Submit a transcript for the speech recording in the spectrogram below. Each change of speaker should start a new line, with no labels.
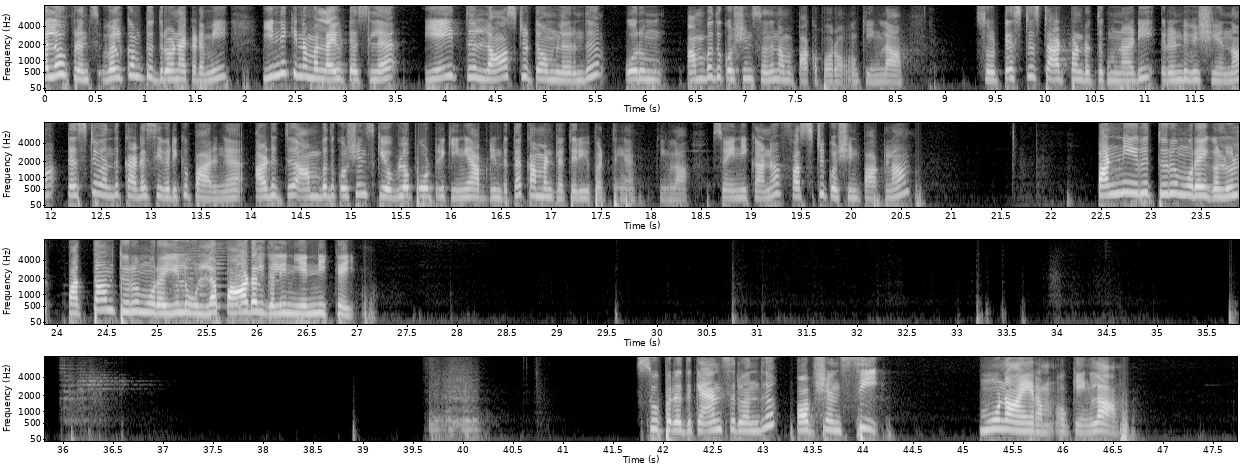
Hello friends welcome to Throne Academy இன்றைக்கி நம்ம live டெஸ்ட்டில் எயித்து லாஸ்ட்டு டேர்ம்லேருந்து ஒரு ஐம்பது கொஷின்ஸ் வந்து நம்ம பார்க்க போகிறோம் ஓகேங்களா ஸோ டெஸ்ட்டு ஸ்டார்ட் பண்ணுறதுக்கு முன்னாடி ரெண்டு விஷயந்தான் டெஸ்ட்டு வந்து கடைசி வரைக்கும் பாருங்கள் அடுத்து ஐம்பது கொஷின்ஸ்க்கு எவ்வளோ போட்டிருக்கீங்க அப்படின்றத கமெண்ட்டில் தெரியப்படுத்துங்க. ஓகேங்களா ஸோ இன்னைக்கான ஃபஸ்ட்டு கொஷின் பார்க்கலாம். பன்னிரு திருமுறைகளுள் பத்தாம் திருமுறையில் உள்ள பாடல்களின் எண்ணிக்கை. சூப்பர். இதுக்கு ஆன்சர் வந்து ஆப்ஷன் சி மூணாயிரம். ஓகேங்களா?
